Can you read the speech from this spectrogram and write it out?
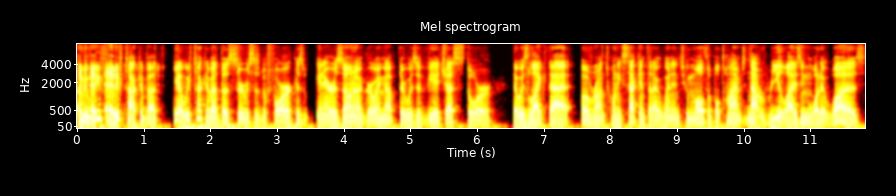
like, I mean, we've, ed- we've talked about yeah, we've talked about those services before because in Arizona, growing up, there was a VHS store that was like that over on 22nd that I went into multiple times, not realizing what it was,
